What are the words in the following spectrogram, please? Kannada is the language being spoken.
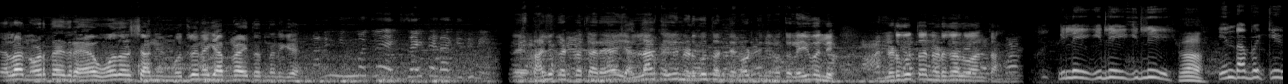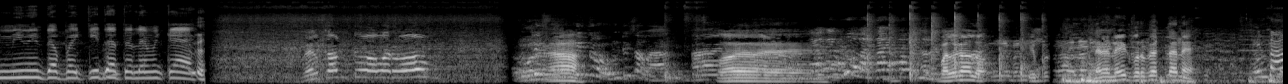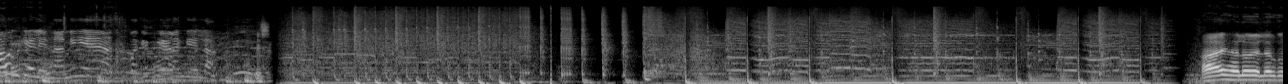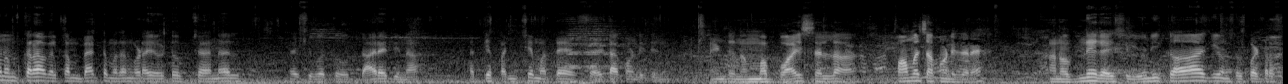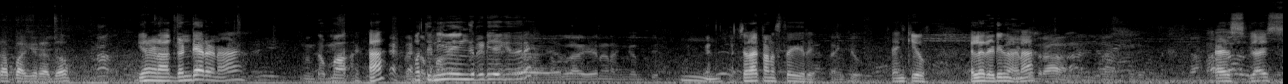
ಎಲ್ಲ ನೋಡ್ತಾ ಇದ್ರೆ ಹೋದ ವರ್ಷ ನಿನ್ ಮದ್ವೆನೇ ಗ್ಯಾಪ್ ಆಯ್ತದ ನನಗೆ. ತಾಲಿ ಕಟ್ಬೇಕಾರೆ ಎಲ್ಲಾರ ಕೈ ನಡ್ಗುತ್ತಂತೆ ನೋಡ್ತೀನಿ ಇವತ್ತು ಲೈವ್ ಅಲ್ಲಿ. ನಡ್ಗುತ್ತ ನಡ್ಗಲ್ವಾ ಅಂತ. ಇಲ್ಲಿ ಇಲ್ಲಿ ಇಲ್ಲಿ. ಹಾ. ಇಂದ ಬಕ್ಕಿ ನೀನಿದ್ದ ತಲೆ ತಲೆಮಿಕೆ ವೆಲ್ಕಮ್ ಟು ಅವರ್ ಹೋಮ್ ಬಲ್ಗಾಲು. ನೆನೆ ನೈಟ್ ಬರ್ಬೇಕು ತಾನೆ. ಕೇಳಿ ನನಗೆ ಅದ್ರ ಬಗ್ಗೆ ಕೇಳಂಗೇ ಹಾಯ್ ಹಲೋ ಎಲ್ಲರಿಗೂ ನಮಸ್ಕಾರ. Welcome back to Madangowda YouTube channel ಎಸ್ ಇವತ್ತು ದಾರೆ ದಿನ. ಅದಕ್ಕೆ ಪಂಚೆ ಮತ್ತು ಶರ್ಟ್ ಹಾಕೊಂಡಿದ್ದೀನಿ. ಆ್ಯಂಡ್ ನಮ್ಮ ಬಾಯ್ಸ್ ಎಲ್ಲ ಫಾರ್ಮಲ್ಸ್ ಹಾಕೊಂಡಿದ್ದಾರೆ. ನಾನು ಒಬ್ಬನೇ ಗೈಸ್ ಆಗಿ ಒಂದು ಸ್ವಲ್ಪ ಡ್ರೆಸ್ ಅಪ್ ಆಗಿರೋದು. ಏನಣ್ಣ ತಮ್ಮ ಹಾ? ಮತ್ತೆ ನೀವೇ ಹಿಂಗೆ ರೆಡಿ ಆಗಿದ್ದೀರಿ? ಹ್ಞೂ ಚೆನ್ನಾಗಿ ಕಾಣಿಸ್ತಾ ಇದ್ದೀರಿ. ಥ್ಯಾಂಕ್ ಯು ಥ್ಯಾಂಕ್ ಯು ಎಲ್ಲ ರೆಡಿನಾ ಅಣ್ಣ? ಎಸ್ ಗೈಸ್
